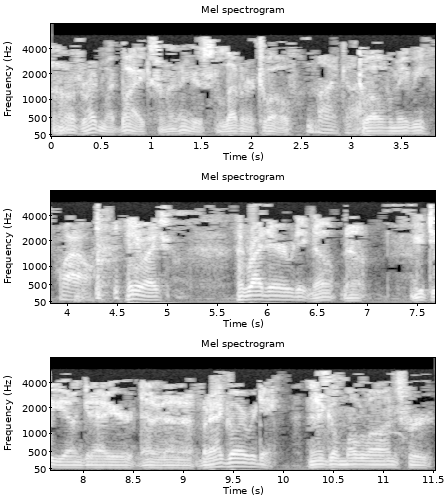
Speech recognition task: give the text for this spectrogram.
I was riding my bikes, and I think it was 11 or 12. My God. 12 maybe. Wow. Anyways, I'd ride there every day. No, no, you're too young. Get out of here. Da, da, da, da. But I'd go every day. Then I'd go mow lawns for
